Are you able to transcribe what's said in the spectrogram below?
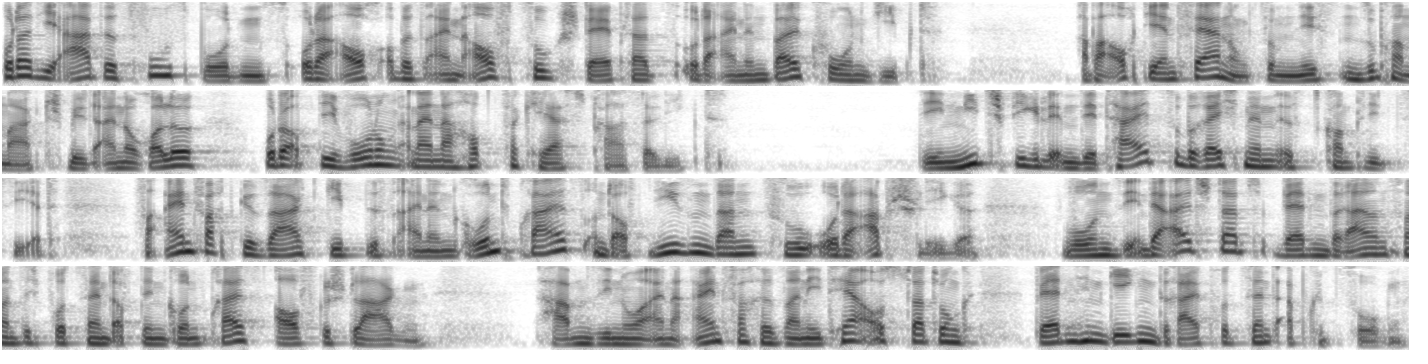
oder die Art des Fußbodens oder auch ob es einen Aufzug, Stellplatz oder einen Balkon gibt. Aber auch die Entfernung zum nächsten Supermarkt spielt eine Rolle oder ob die Wohnung an einer Hauptverkehrsstraße liegt. Den Mietspiegel im Detail zu berechnen ist kompliziert. Vereinfacht gesagt gibt es einen Grundpreis und auf diesen dann Zu- oder Abschläge. Wohnen Sie in der Altstadt, werden 23 Prozent auf den Grundpreis aufgeschlagen. Haben Sie nur eine einfache Sanitärausstattung, werden hingegen drei Prozent abgezogen.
